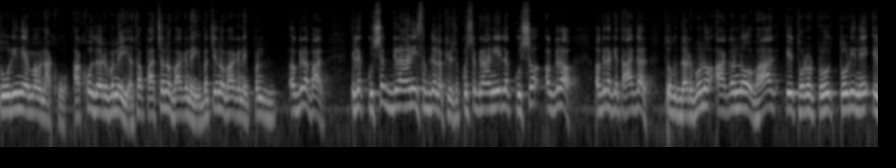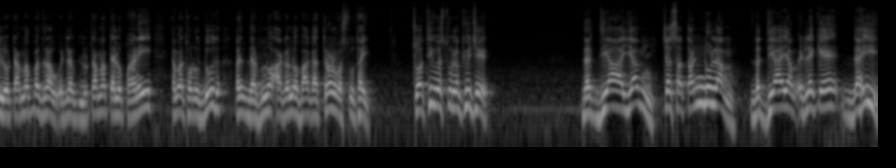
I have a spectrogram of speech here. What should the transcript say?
તોડીને એમાં નાખવો. આખો દર્ભ નહીં, અથવા પાછળનો ભાગ નહીં, વચ્ચેનો ભાગ નહીં, પણ અગ્ર ભાગ એટલે કુશગ્રાણી શબ્દ લખ્યો છે. કુશગ્રાણી એટલે કુશ અગ્ર અગ્ર કહેતા આગળ. તો દર્ભનો આગળનો ભાગ એ થોડો તોડીને એ લોટામાં પધરાવવું એટલે લોટામાં પહેલું પાણી, એમાં થોડું દૂધ અને દર્ભનો આગળનો ભાગ, આ ત્રણ વસ્તુ થઈ. ચોથી વસ્તુ લખ્યું છે, દધ્યાયમ ચ સતંડુલમ. દધ્યાયમ એટલે કે દહીં.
